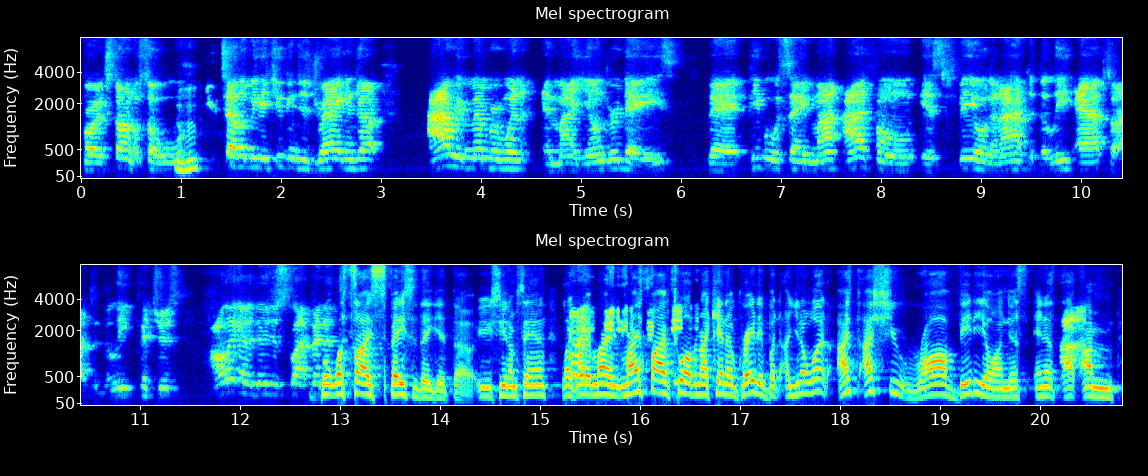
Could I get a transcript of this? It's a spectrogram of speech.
For external. So mm-hmm. you telling me that you can just drag and drop? I remember when in my younger days that people would say my iPhone is filled and I have to delete apps or I have to delete pictures. All I gotta do is just slap in. But what size space do they get though? You see what I'm saying? Like right, right mine, mine's five twelve and I can't upgrade it. But uh, you know what? I, I shoot raw video on this and it's, I, am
